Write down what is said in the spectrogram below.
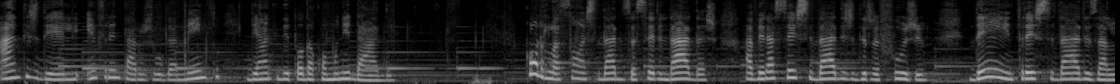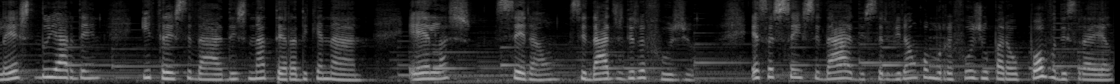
antes dele enfrentar o julgamento diante de toda a comunidade. Com relação às cidades a serem dadas, haverá seis cidades de refúgio. Deem três cidades a leste do Yarden e três cidades na terra de Canaã. Elas serão cidades de refúgio. Essas seis cidades servirão como refúgio para o povo de Israel,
